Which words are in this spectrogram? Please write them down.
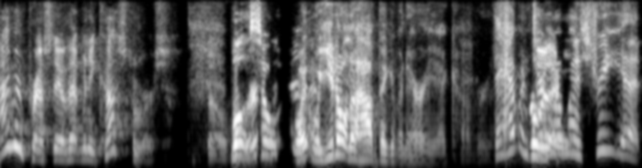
I'm impressed they have that many customers. So Well, so Well, well, you don't know how big of an area it covers. they haven't Oh, turned on my street yet.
